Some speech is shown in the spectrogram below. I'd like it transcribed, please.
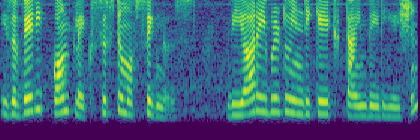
is a very complex system of signals we are able to indicate time variation.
